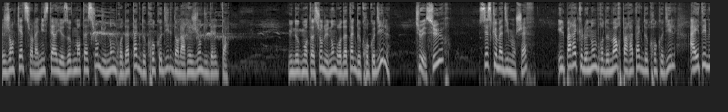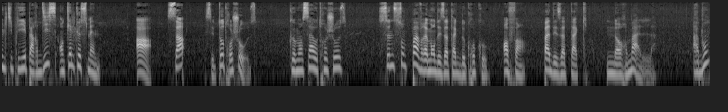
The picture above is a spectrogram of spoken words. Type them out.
J'enquête sur la mystérieuse augmentation du nombre d'attaques de crocodiles dans la région du Delta. Une augmentation du nombre d'attaques de crocodiles Tu es sûr? C'est ce que m'a dit mon chef. Il paraît que le nombre de morts par attaque de crocodile a été multiplié par 10 en quelques semaines. Ah, ça, c'est autre chose. Comment ça, autre chose? Ce ne sont pas vraiment des attaques de crocos. Enfin, pas des attaques normales. Ah bon?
